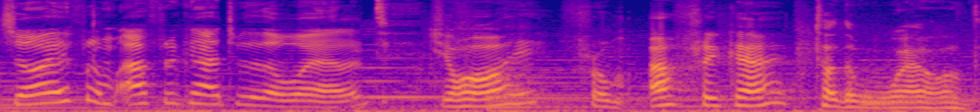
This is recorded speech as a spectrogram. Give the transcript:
Joy from Africa to the world. Joy from Africa to the world.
